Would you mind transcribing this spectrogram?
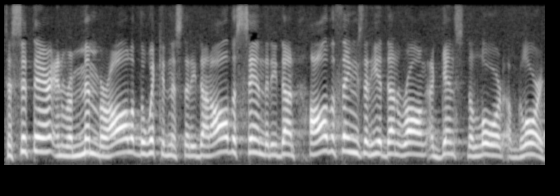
to sit there and remember all of the wickedness that he'd done, all the sin that he'd done, all the things that he had done wrong against the Lord of glory.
